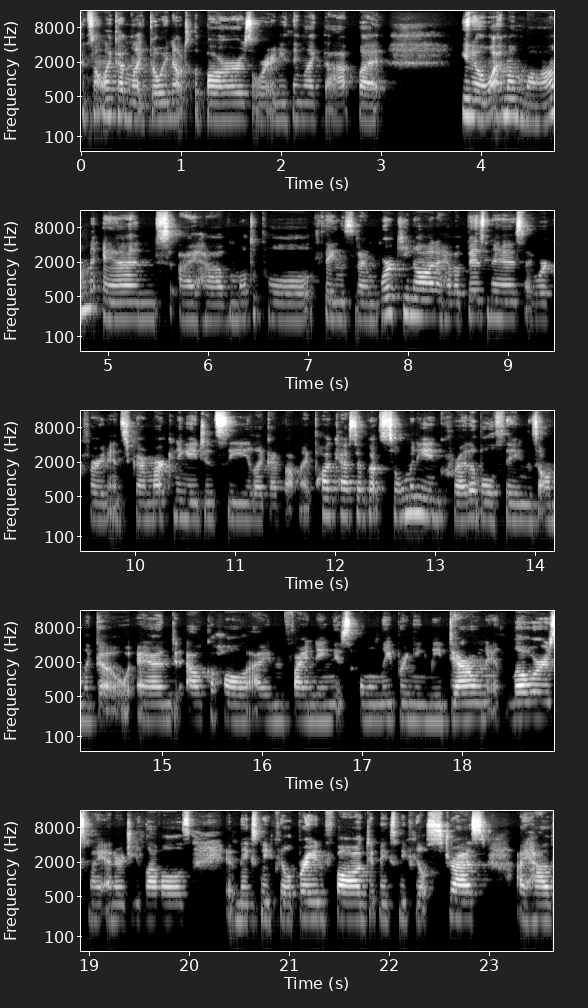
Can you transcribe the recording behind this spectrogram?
It's not like i'm like going out to the bars or anything like that but you know, I'm a mom and I have multiple things that I'm working on. I have a business, I work for an Instagram marketing agency, like I've got my podcast, I've got so many incredible things on the go. And alcohol, I'm finding, is only bringing me down. It lowers my energy levels, it makes me feel brain fogged, it makes me feel stressed. I have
